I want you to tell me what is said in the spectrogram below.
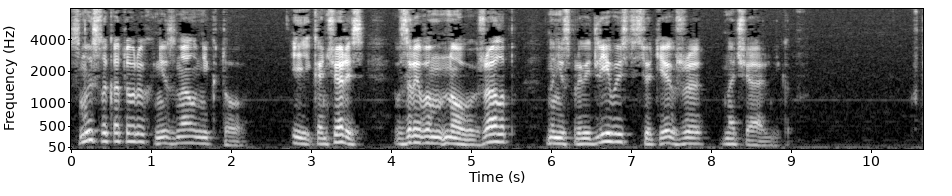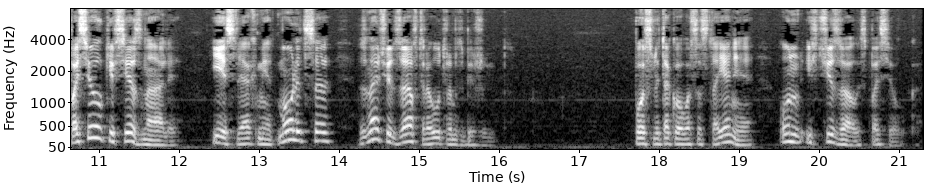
смысла которых не знал никто, и кончались взрывом новых жалоб на несправедливость все тех же начальников. В поселке все знали, если Ахмед молится, значит завтра утром сбежит. После такого состояния он исчезал из поселка.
